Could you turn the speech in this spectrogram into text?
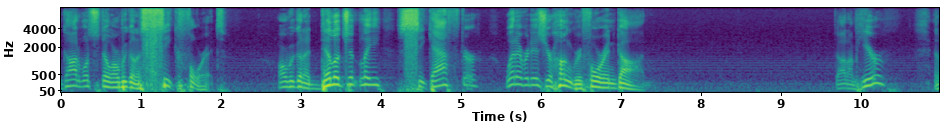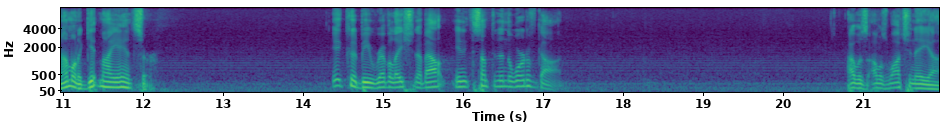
God wants to know are we going to seek for it? Are we going to diligently seek after whatever it is you're hungry for in God? God, I'm here and I'm going to get my answer. It could be revelation about something in the Word of God. I was I was watching a uh,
